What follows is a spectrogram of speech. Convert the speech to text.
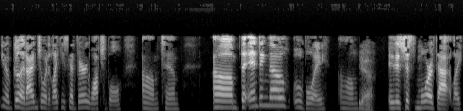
you know good. I enjoyed it, like you said, very watchable. Um, Tim. Um, the ending though, oh boy. Um, Yeah. it is just more of that like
